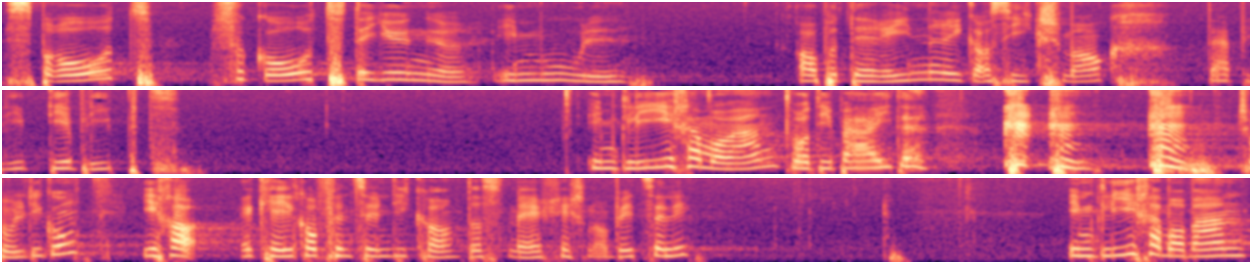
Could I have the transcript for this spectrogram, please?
Das Brot vergeht den Jünger im Maul, aber die Erinnerung an seinen Geschmack, die bleibt. Im gleichen Moment, wo die beiden, Entschuldigung, ich habe eine Kehlkopfentzündung gehabt, das merke ich noch ein bisschen. Im gleichen Moment,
